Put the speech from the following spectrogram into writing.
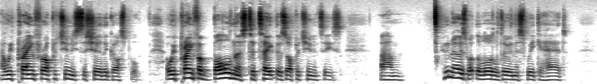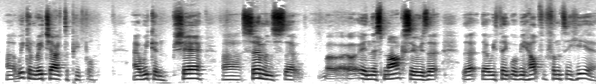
Are we praying for opportunities to share the gospel? Are we praying for boldness to take those opportunities? Um, who knows what the Lord will do in this week ahead? Uh, we can reach out to people. Uh, we can share uh, sermons that, uh, in this Mark series that, that, that we think will be helpful for them to hear.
